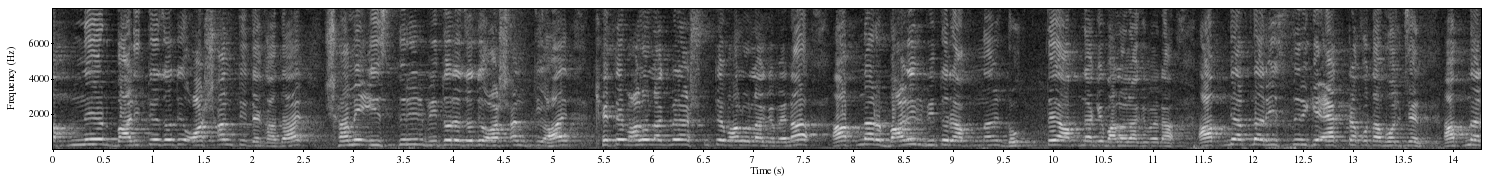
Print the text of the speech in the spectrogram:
আপনার বাড়িতে যদি অশান্তি দেখা দেয়, স্বামী স্ত্রীর ভিতরে যদি অশান্তি হয়, খেতে ভালো লাগবে না, শুতে ভালো লাগবে না, আপনার বাড়ির ভিতরে আপনার ঢুকতে আপনাকে ভালো লাগবে না। আপনি আপনার স্ত্রীকে একটা কথা বলছেন, আপনার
